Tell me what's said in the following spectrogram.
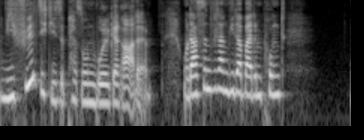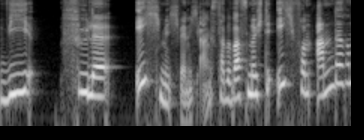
Wie fühlt sich diese Person wohl gerade? Und da sind wir dann wieder bei dem Punkt, wie fühle ich mich, wenn ich Angst habe? Was möchte ich von anderen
